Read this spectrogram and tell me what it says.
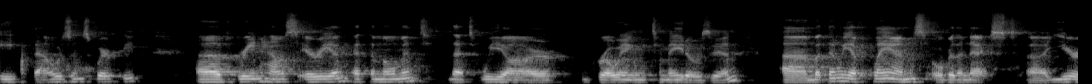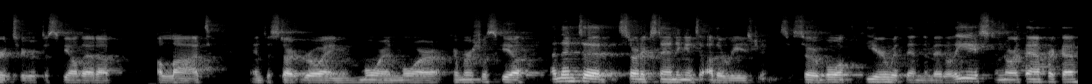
8,000 square feet of greenhouse area at the moment that we are growing tomatoes in. Um, but then we have plans over the next uh, year or two to scale that up a lot and to start growing more and more commercial scale, and then to start extending into other regions. So both here within the Middle East and North Africa,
